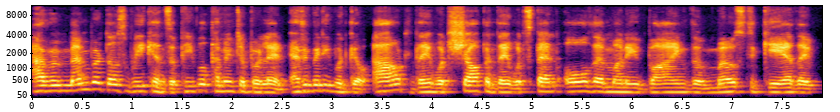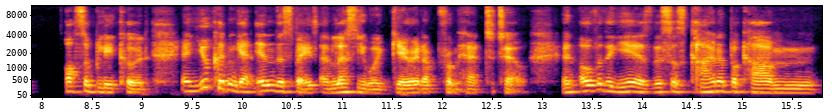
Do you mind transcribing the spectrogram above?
I remember those weekends of people coming to Berlin. Everybody would go out, they would shop, and they would spend all their money buying the most gear they possibly could. And you couldn't get in the space unless you were geared up from head to toe. And over the years, this has kind of become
